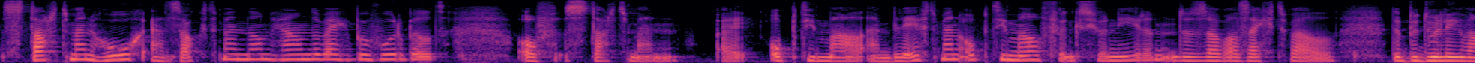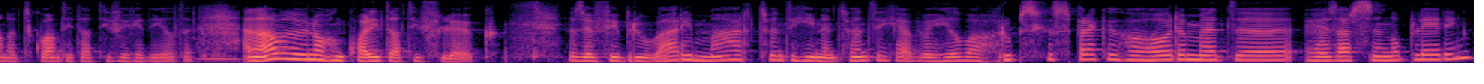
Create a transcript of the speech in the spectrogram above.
Start men hoog en zakt men dan gaandeweg bijvoorbeeld? Of start men optimaal en blijft men optimaal functioneren? Dus dat was echt wel de bedoeling van het kwantitatieve gedeelte. En dan hadden we nog een kwalitatief luik. Dus in februari, maart 2021 hebben we heel wat groepsgesprekken gehouden met de huisartsen in opleiding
